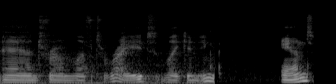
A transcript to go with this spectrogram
and from left to right, like in English, And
